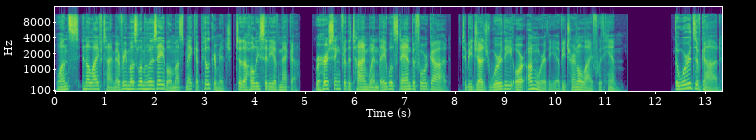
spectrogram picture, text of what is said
Once in a lifetime, every Muslim who is able must make a pilgrimage to the holy city of Mecca, rehearsing for the time when they will stand before God to be judged worthy or unworthy of eternal life with Him. The words of God,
